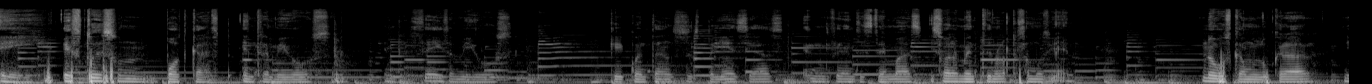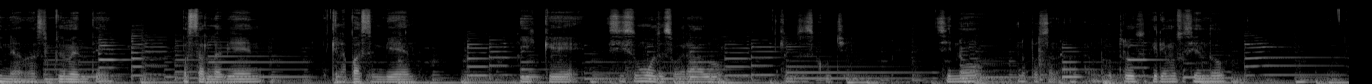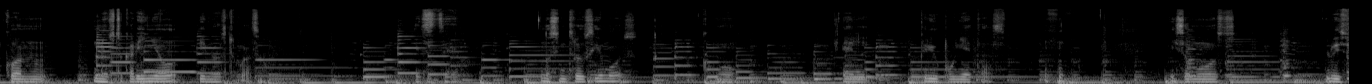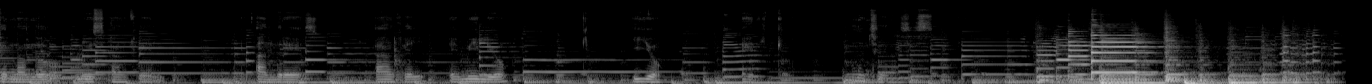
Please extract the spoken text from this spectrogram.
Hey, esto es un podcast entre amigos, entre seis amigos que cuentan sus experiencias en diferentes temas y solamente nos la pasamos bien. No buscamos lucrar ni nada, simplemente pasarla bien, que la pasen bien y que si somos de su agrado, que nos escuchen. Si no, no pasa nada. Nosotros seguiremos haciendo con nuestro cariño y nuestro corazón. Este, nos introducimos como el Criu Puñetas y somos Luis Fernando, Luis Ángel, Andrés, Ángel, Emilio y yo, Eric. Muchas gracias.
